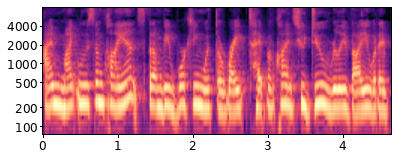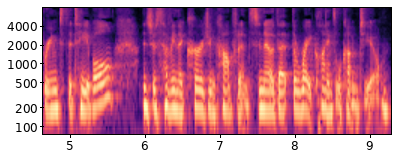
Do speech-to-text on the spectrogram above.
I might lose some clients, but I'm be working with the right type of clients who do really value what I bring to the table. It's just having the courage and confidence to know that the right clients will come to you.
